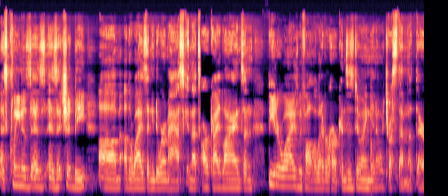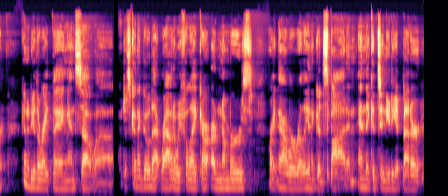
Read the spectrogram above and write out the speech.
as clean as, as, as it should be. Um, otherwise, they need to wear a mask, and that's our guidelines. And theater wise, we follow whatever Harkins is doing. You know, we trust them that they're going to do the right thing. And so uh, we're just going to go that route. And we feel like our, our numbers right now we're really in a good spot and, and they continue to get better.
